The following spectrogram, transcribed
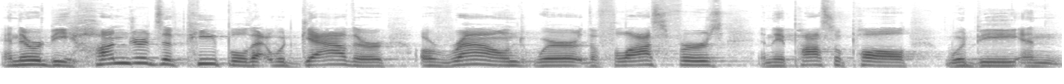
And there would be hundreds of people that would gather around where the philosophers and the Apostle Paul would be, and,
